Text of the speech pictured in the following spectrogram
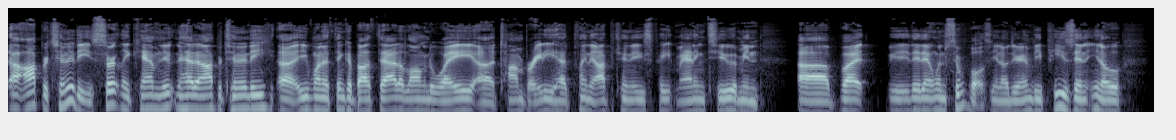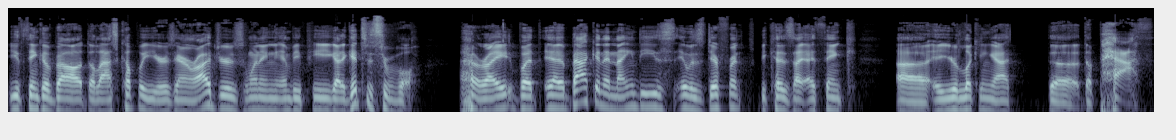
uh, opportunities. Certainly, Cam Newton had an opportunity. Uh, you want to think about that along the way. Uh, Tom Brady had plenty of opportunities. Peyton Manning too. I mean, uh, but they didn't win Super Bowls. You know, they're MVPs, and you know you think about the last couple of years, Aaron Rodgers winning MVP, you got to get to the Super Bowl, right? But uh, back in the '90s, it was different because I, I think uh, you're looking at the the path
